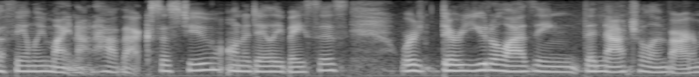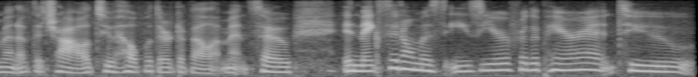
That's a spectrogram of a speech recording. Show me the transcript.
a family might not have access to on a daily basis where they're utilizing the natural environment of the child to help with their development. So it makes it almost easier for the parent to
